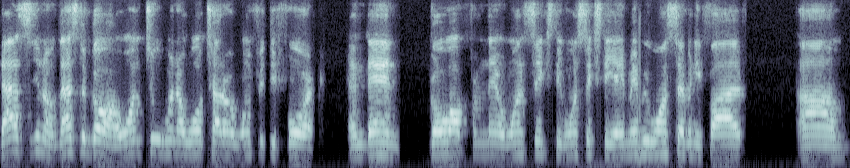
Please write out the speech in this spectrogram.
That's you know that's the goal. I want to win a world title at 154 and then go up from there 160, 168, maybe 175. Um,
